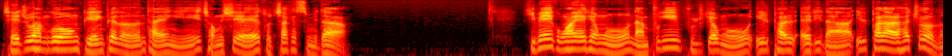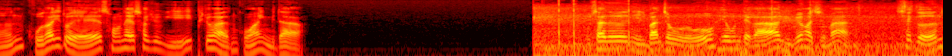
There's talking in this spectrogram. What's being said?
제주항공 비행편은 다행히 정시에 도착했습니다. 김해공항의 경우 남풍이 불 경우 18L이나 18R 활주로는 고난이도의 선회 착륙이 필요한 공항입니다. 부산은 일반적으로 해운대가 유명하지만 최근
